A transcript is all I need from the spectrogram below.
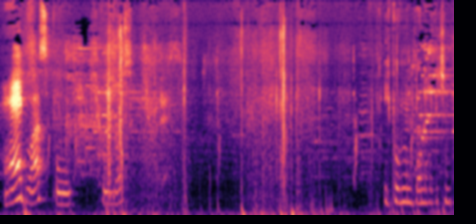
Hä, du hast Bo. Schönes. Ich probiere das andere Kitchen.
